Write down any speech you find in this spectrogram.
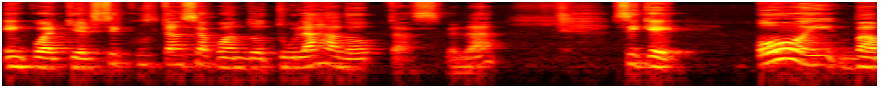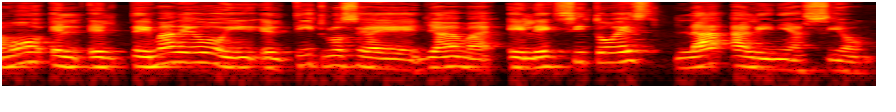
en cualquier circunstancia cuando tú las adoptas, ¿verdad? Así que hoy vamos, el, tema de hoy, el título se llama El éxito es la alineación.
